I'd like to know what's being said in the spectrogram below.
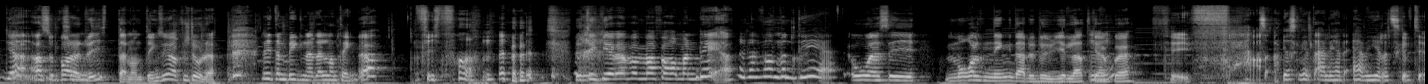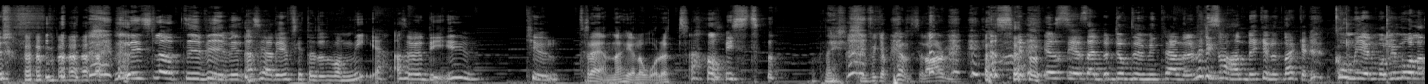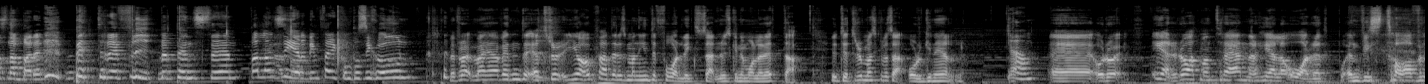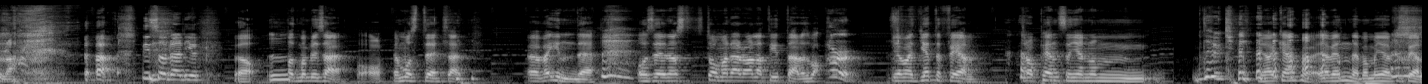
Ja, alltså bara Liksom- rita någonting så jag förstod det. Rita en byggnad eller någonting. Ja, Fy fan. det tycker jag. Var- Varför har man det? Varför var man det? OS i målning, hade du gillat Mm. kanske? Fy fan. Alltså, jag ska vara helt ärlig, jag hade även gillat skulptur. Det är slow TV, men alltså jag hade uppskattat att vara med. Alltså det är ju kul. Tränar hela året. Ja visst. Nej, nu fick jag penselarm. Jag ser, jag ser såhär, de du är min tränare med liksom handduken ut nacken. Kom igen Molly, måla snabbare. Bättre flyt med penseln. Balansera din färgkomposition. Men, för, men jag vet inte, jag, tror, jag uppfattar det som att man inte får liksom såhär, nu ska ni måla detta. Utan jag tror man ska vara såhär originell. Ja, Eh, och då är det då att man tränar hela året på en viss tavla. det är så du hade gjort. ja, för att man blir så här, åh, jag måste så här, öva in det. Och sen står man där och alla tittar och så bara, "Urr!" Gör man ett jättefel. Drar penseln genom, Duken. ja kanske, jag vet inte vad man gör för fel.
